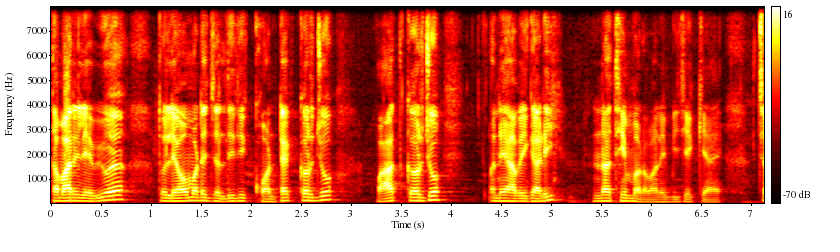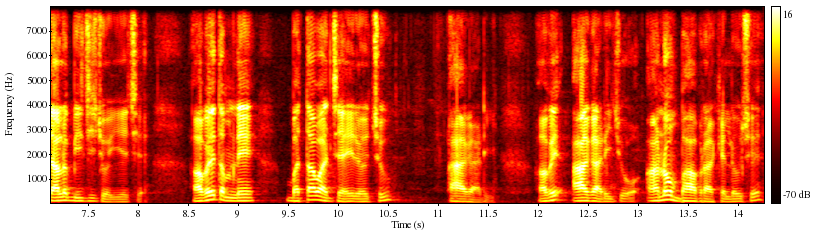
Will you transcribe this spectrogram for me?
તમારે લેવી હોય તો લેવા માટે જલ્દીથી કોન્ટેક્ટ કરજો, વાત કરજો અને આવી ગાડી નથી મળવાની બીજે ક્યાંય. ચાલો બીજી જોઈએ છે. હવે તમને બતાવવા જઈ રહ્યો છું આ ગાડી. હવે આ ગાડી જુઓ. આનો ભાવ રાખેલો છે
